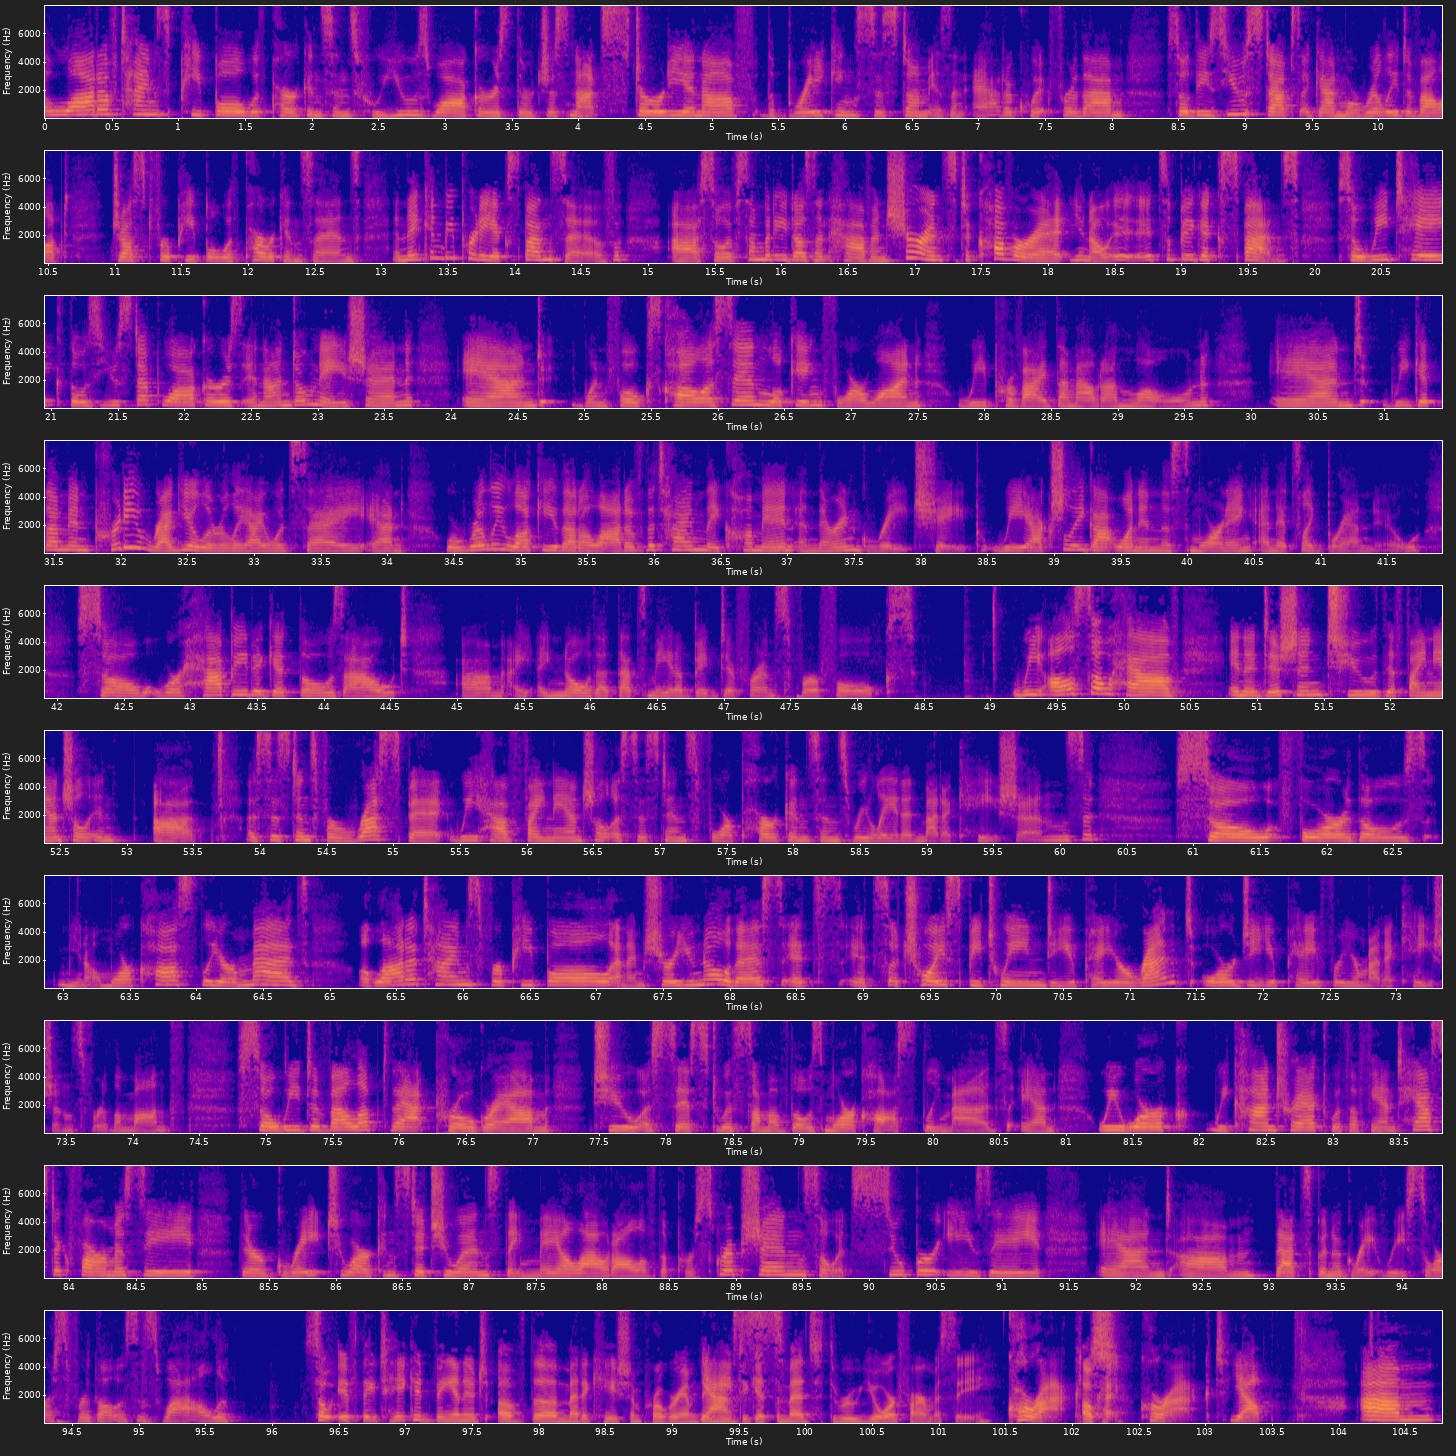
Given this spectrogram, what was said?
a lot of times people with parkinson's who use walkers they're just not sturdy enough. The braking system isn't adequate for them. So these U-Steps again were really developed just for people with parkinson's and they can be pretty expensive. Uh, so if somebody doesn't have insurance to cover it you know it, it's a big expense. So we take those U-Step walkers in on donation and when folks call us in looking for one, we provide them out on loan. And we get them in pretty regularly, I would say. And we're really lucky that a lot of the time they come in and they're in great shape. We actually got one in this morning and it's like brand new. So we're happy to get those out. Um, I, I know that that's made a big difference for folks. We also have, in addition to the financial in, uh, assistance for respite, we have financial assistance for Parkinson's related medications. So, for those, you know, more costlier meds, a lot of times for people and i'm sure you know this it's it's a choice between do you pay your rent or do you pay for your medications for the month. So we developed that program to assist with some of those more costly meds. And we work we contract with a fantastic pharmacy. They're great to our constituents. They mail out all of the prescriptions so it's super easy and um, that's been a great resource for those as well. So, if they take advantage of the medication program, they yes. need to get the meds through your pharmacy. Correct. Okay. Correct. Yep. Um,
